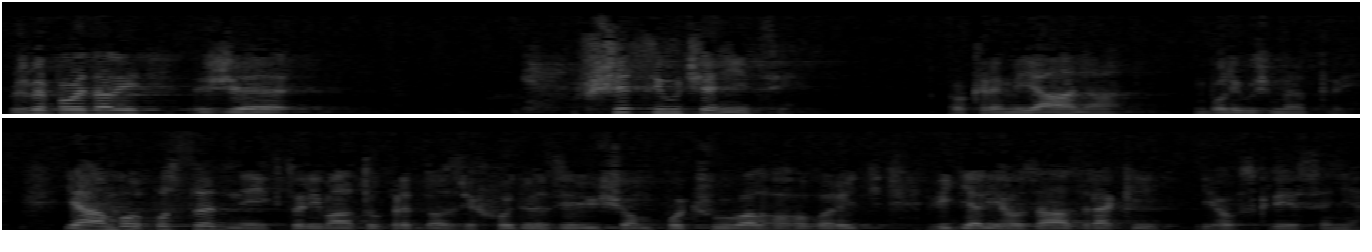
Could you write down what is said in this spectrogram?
Už sme povedali, že všetci učeníci, okrem Jána, boli už mŕtvi. Ján bol posledný, ktorý mal tú prednosť, že chodil s Ježišom, počúval ho hovoriť, videl jeho zázraky, jeho vzkriesenia.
